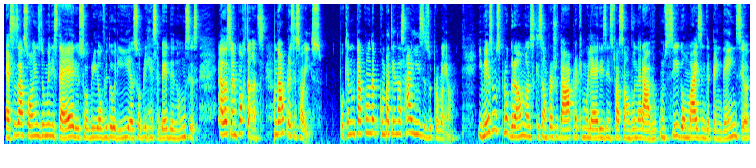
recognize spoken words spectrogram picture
Essas ações do Ministério sobre ouvidoria, sobre receber denúncias, elas são importantes. Não dá para ser só isso, porque não está combatendo as raízes do problema. E mesmo os programas que são para ajudar para que mulheres em situação vulnerável consigam mais independência,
